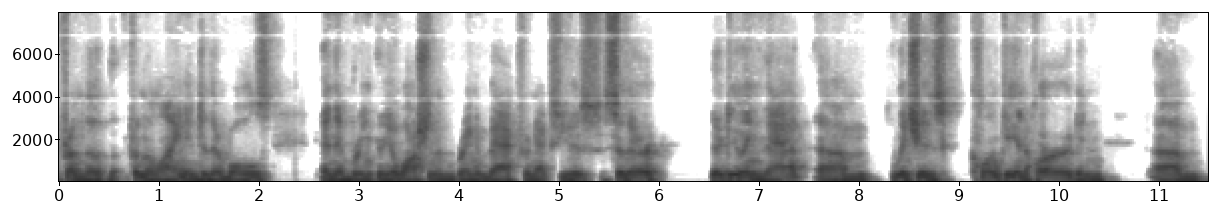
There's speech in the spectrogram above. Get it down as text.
from the from the line into their bowls, and then bring you know wash them and bring them back for next use. So they're they're doing that, um, which is clunky and hard, and um,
